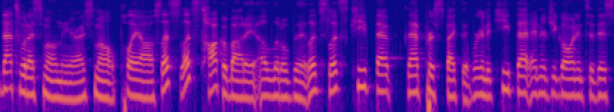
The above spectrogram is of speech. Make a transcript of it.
that's what I smell in the air. I smell playoffs. Let's let's talk about it a little bit. Let's let's keep that that perspective. We're gonna keep that energy going into this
